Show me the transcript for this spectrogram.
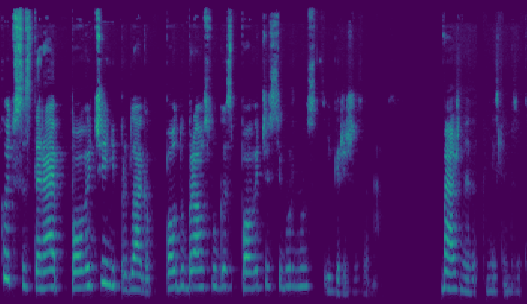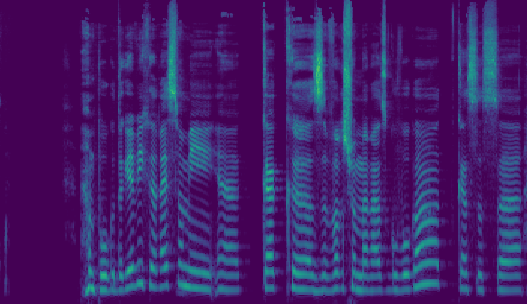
който се старае повече и ни предлага по-добра услуга с повече сигурност и грижа за нас. Важно е да помислим за това. Благодаря ви. Харесва ми е, как е, завършваме разговора така с е,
